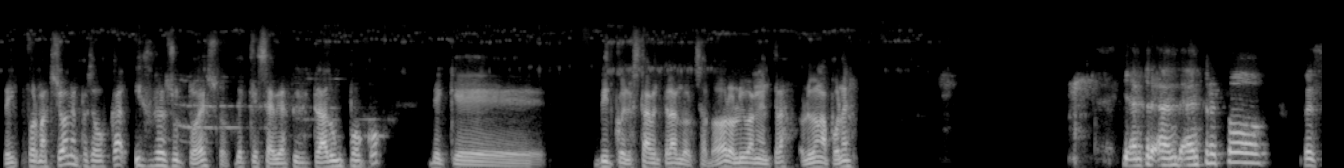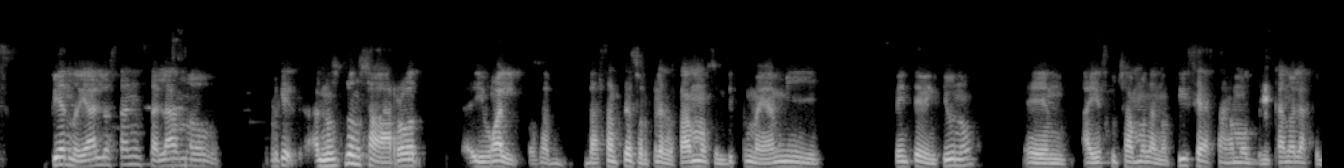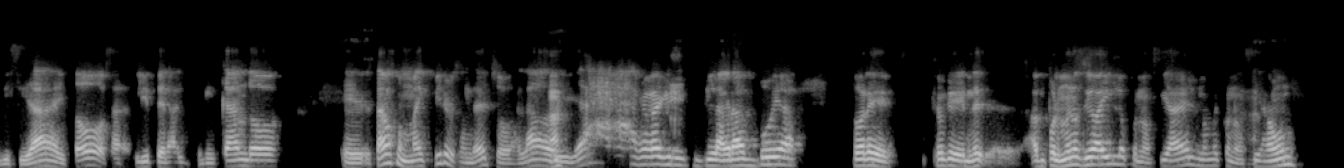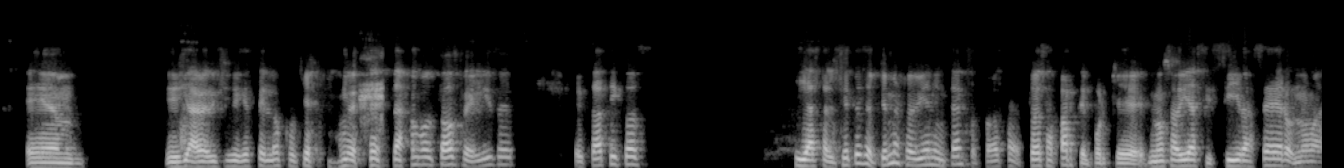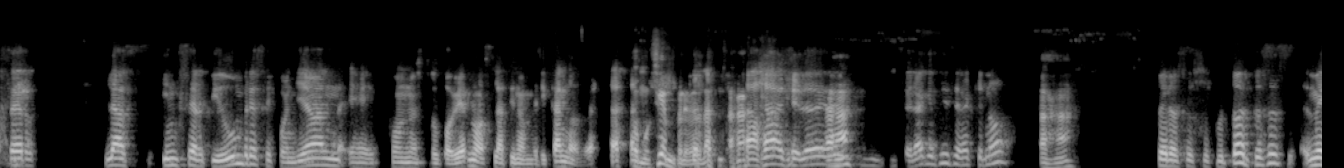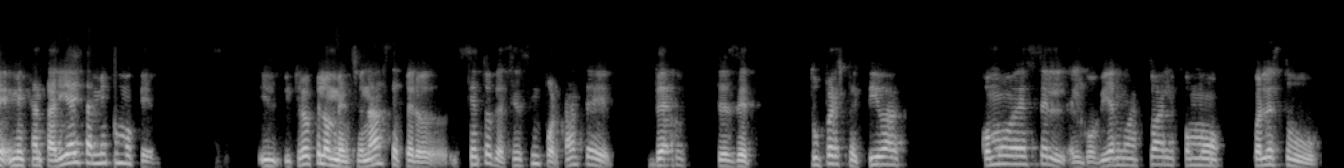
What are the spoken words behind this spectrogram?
la información, empecé a buscar y resultó eso, de que se había filtrado un poco de que Bitcoin estaba entrando a El Salvador o lo iban a entrar, o lo iban a poner. Y entre, entre todo, pues viendo, ya lo están instalando, porque a nosotros nos agarró igual, o sea, bastante sorpresa. Estábamos en Bitcoin Miami 2021, em, ahí escuchamos la noticia, estábamos brincando la felicidad y todo, o sea, literal, brincando. Eh, estábamos con Mike Peterson, de hecho, al lado, ¿Ah? y ¡ah! la gran bulla. Sobre, creo que por lo menos yo ahí lo conocía a él, no me conocía aún. Eh, y dije, a ver, dije, este loco, estábamos todos felices, estáticos, y hasta el 7 de septiembre fue bien intenso toda esa, toda esa parte, porque no sabía si sí iba a ser o no va a ser. Las incertidumbres que conllevan eh, con nuestros gobiernos latinoamericanos, ¿verdad? Como siempre, ¿verdad? Ajá. ¿Será que sí? ¿Será que no? Ajá. Pero se ejecutó. Entonces, me, me encantaría y también como que, y, y, creo que lo mencionaste, pero siento que sí es importante ver desde tu perspectiva ¿Cómo es el, el gobierno actual? ¿Cómo, ¿Cuál es tu,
